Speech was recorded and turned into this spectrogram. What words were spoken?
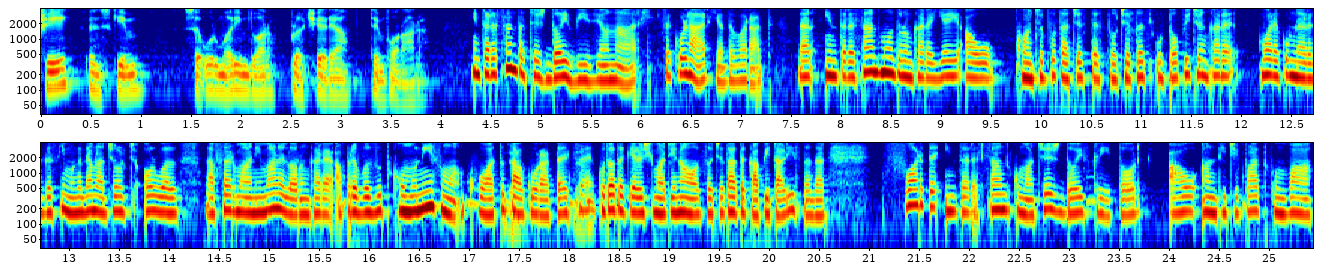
și, în schimb, să urmărim doar plăcerea temporară. Interesant acești doi vizionari, seculari, e adevărat, dar interesant modul în care ei au conceput aceste societăți utopice în care oarecum ne regăsim. Mă gândeam la George Orwell, la ferma animalelor, în care a prevăzut comunismul cu atâta da, acuratețe, da. cu toate că el își imagina o societate capitalistă, dar foarte interesant cum acești doi scriitori au anticipat cumva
